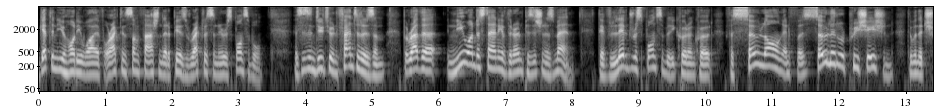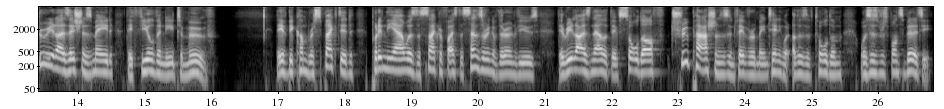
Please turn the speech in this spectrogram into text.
get the new hottie wife, or act in some fashion that appears reckless and irresponsible. This isn't due to infantilism, but rather new understanding of their own position as men. They've lived responsibly, quote unquote, for so long and for so little appreciation that when the true realization is made, they feel the need to move. They've become respected, put in the hours, the sacrifice, the censoring of their own views. They realize now that they've sold off true passions in favor of maintaining what others have told them was his responsibility,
